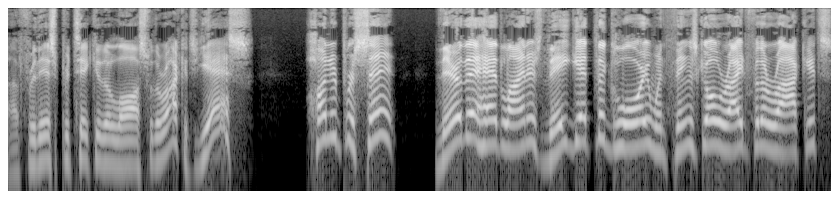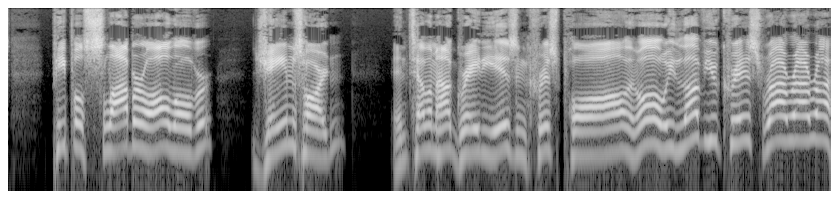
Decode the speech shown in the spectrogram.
uh, for this particular loss for the Rockets? Yes, hundred percent. They're the headliners. They get the glory when things go right for the Rockets. People slobber all over James Harden and tell him how great he is and Chris Paul and oh we love you Chris rah rah rah.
